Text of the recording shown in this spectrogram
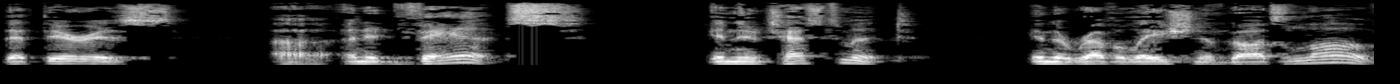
that there is uh, an advance in the New Testament in the revelation of God's love,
